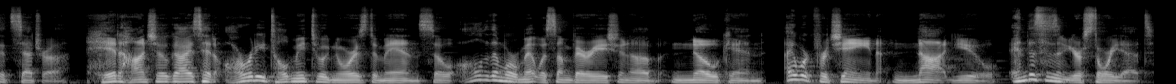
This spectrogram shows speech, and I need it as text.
etc. Hid honcho guys had already told me to ignore his demands, so all of them were met with some variation of no Ken. I work for Chain, not you. And this isn't your store yet.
